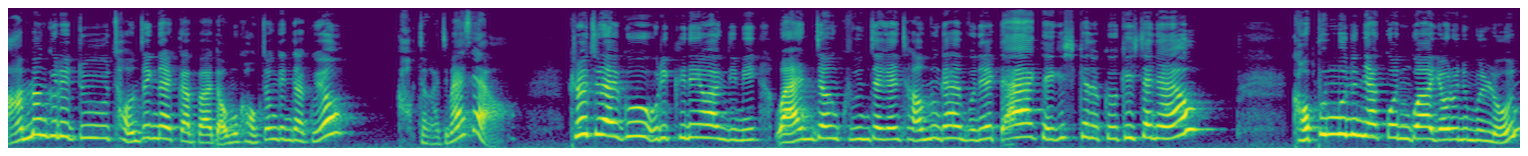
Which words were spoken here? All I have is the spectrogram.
암만 그래도 전쟁 날까봐 너무 걱정된다고요? 걱정하지 마세요. 그럴 줄 알고 우리 근혜 여왕님이 완전 굉장한 전문가 한 분을 딱 대기시켜 놓고 계시잖아요. 거품 무는 야권과 여론은 물론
